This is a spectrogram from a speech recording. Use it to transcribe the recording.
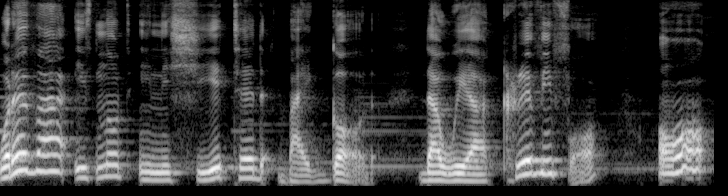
Whatever is not initiated by God that we are craving for or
